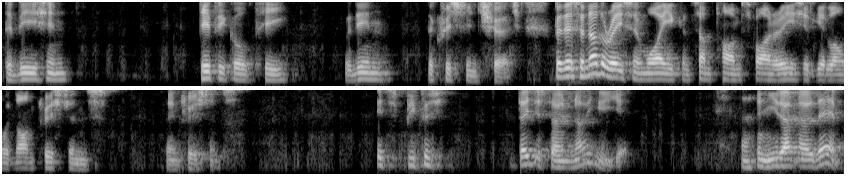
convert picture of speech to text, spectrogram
division, difficulty within the Christian church. But there's another reason why you can sometimes find it easier to get along with non Christians than Christians. It's because they just don't know you yet, and you don't know them.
